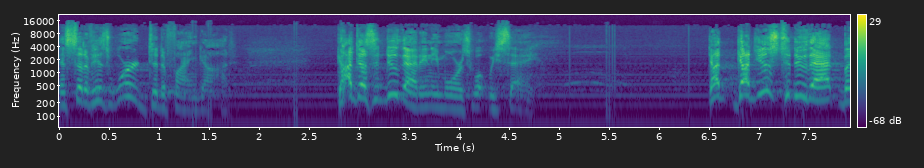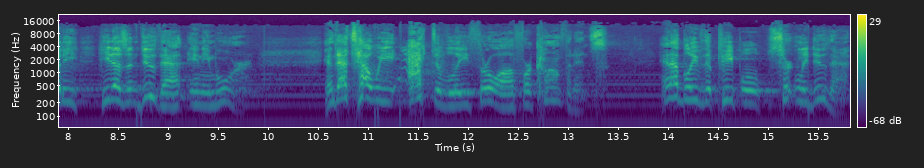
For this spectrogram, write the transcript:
instead of His Word to define God. God doesn't do that anymore, is what we say. God, God used to do that, but he, he doesn't do that anymore. And that's how we actively throw off our confidence. And I believe that people certainly do that.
